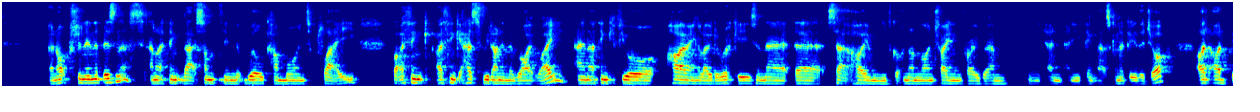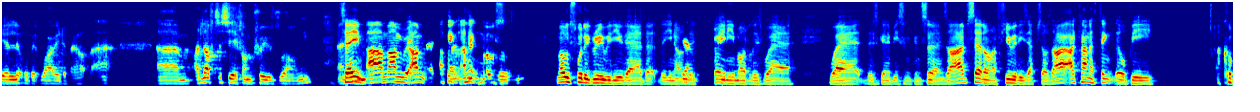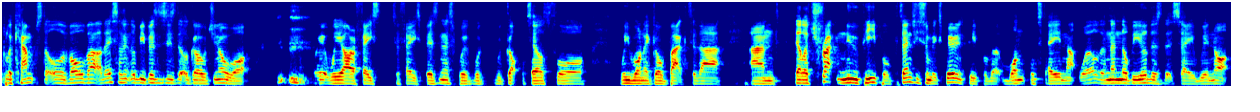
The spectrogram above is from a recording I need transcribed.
an option in a business, and I think that's something that will come more into play. But I think I think it has to be done in the right way. And I think if you're hiring a load of rookies and they're they're sat at home and you've got an online training program and, and, and you think that's going to do the job, I'd, I'd be a little bit worried about that. Um, I'd love to see if I'm proved wrong. Same. I'm, I'm, I'm, i think I think most most would agree with you there that the, you know yeah. the trainee model is where where there's going to be some concerns. I've said on a few of these episodes, I, I kind of think there'll be a couple of camps that will evolve out of this. I think there'll be businesses that will go, do you know what? we, we are a face to face business. we we we've got the sales floor we want to go back to that and they'll attract new people potentially some experienced people that want to stay in that world and then there'll be others that say we're not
